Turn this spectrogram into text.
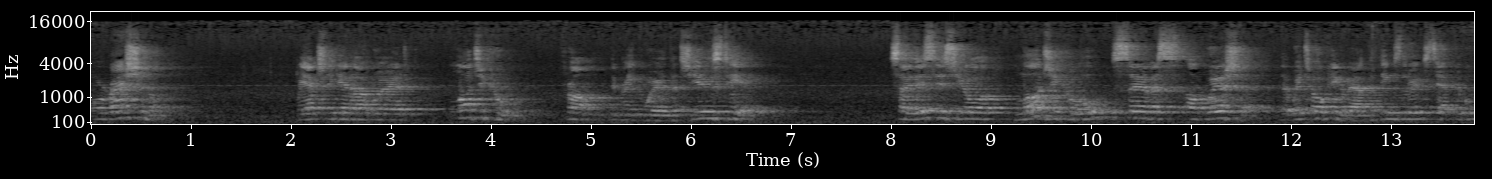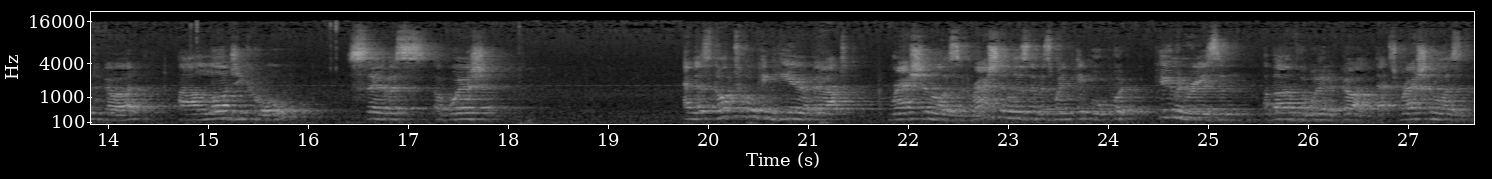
or rational. We actually get our word logical from the Greek word that's used here. So, this is your logical service of worship that we're talking about. The things that are acceptable to God are logical service of worship. And it's not talking here about rationalism. Rationalism is when people put human reason above the Word of God. That's rationalism.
